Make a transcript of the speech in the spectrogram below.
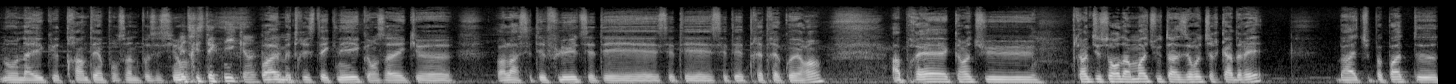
Nous, on a eu que 31% de possession. Maîtrise technique. Hein, Ouais, même. maîtrise technique. On savait que voilà, c'était fluide, c'était c'était c'était très très cohérent. Après, quand tu quand tu sors d'un match où tu as zéro tir cadré, bah tu peux pas te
